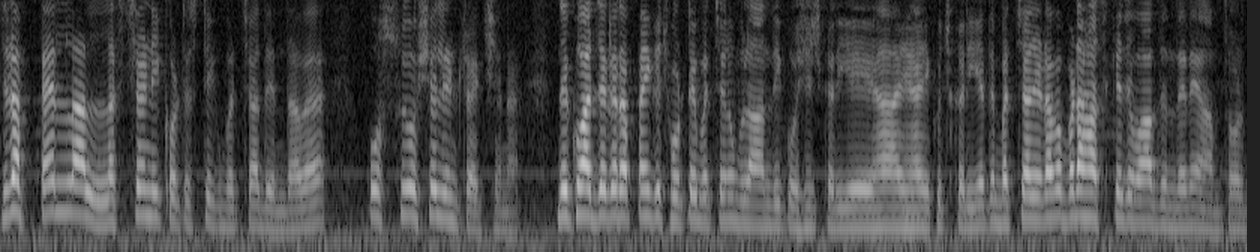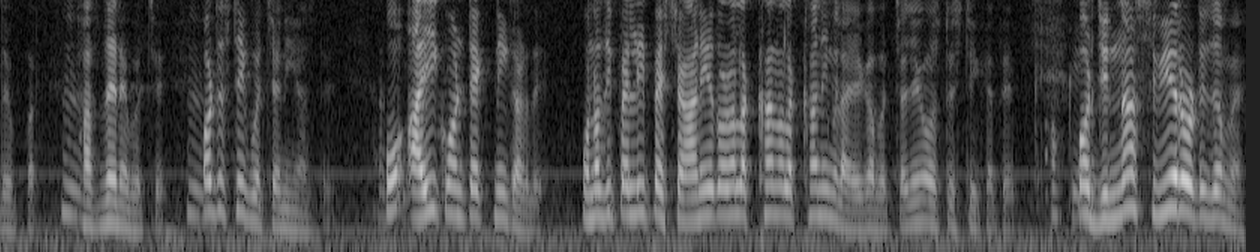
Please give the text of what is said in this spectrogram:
ਜਿਹੜਾ ਪਹਿਲਾ ਲੱਛਣ ਇੱਕ ਆਟਿਸਟਿਕ ਬੱਚਾ ਦਿੰਦਾ ਵਾ ਉਹ ਸੋਸ਼ਲ ਇੰਟਰੈਕਸ਼ਨ ਹੈ। ਦੇਖੋ ਅੱਜ ਅਗਰ ਆਪਾਂ ਇੱਕ ਛੋਟੇ ਬੱਚੇ ਨੂੰ ਬੁਲਾਉਣ ਦੀ ਕੋਸ਼ਿਸ਼ ਕਰੀਏ ਹਾਏ ਹਾਏ ਕੁਝ ਕਰੀਏ ਤੇ ਬੱਚਾ ਜਿਹੜਾ ਵਾ ਬੜਾ ਹੱਸ ਕੇ ਜਵਾਬ ਦਿੰਦੇ ਨੇ ਆਮ ਤੌਰ ਦੇ ਉੱਪਰ। ਹੱਸਦੇ ਨੇ ਬੱਚੇ। ਆਟਿਸਟਿਕ ਬੱਚੇ ਨਹੀਂ ਹੱਸਦੇ। ਉਹ ਆਈ ਕੰਟੈਕਟ ਨਹੀਂ ਕਰਦੇ। ਉਹਨਾਂ ਦੀ ਪਹਿਲੀ ਪਛਾਣ ਹੀ ਤੁਹਾਡਾ ਲੱਖਾਂ ਨਾਲ ਲੱਖਾਂ ਨਹੀਂ ਮਿਲਾਏਗਾ ਬੱਚਾ ਜੇ ਆਟਿਸਟਿਕ ਹੈ ਤੇ। ਔਰ ਜਿੰਨਾ ਸੀਵੀਅਰ ਆਟਿਜ਼ਮ ਹੈ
